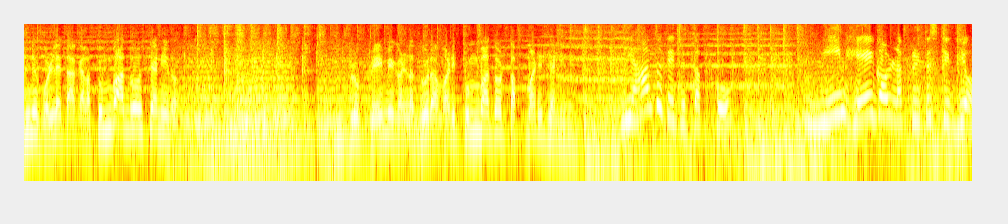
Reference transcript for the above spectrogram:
ನಿನಗೆ ಒಳ್ಳೇದಾಗಲ್ಲ ತುಂಬಾ ಅನುಭವಿಸ್ತೀಯ ನೀನು? ಇಬ್ರು ಪ್ರೇಮಿಗಳನ್ನ ದೂರ ಮಾಡಿ ತುಂಬಾ ದೊಡ್ಡ ತಪ್ಪು ಮಾಡಿದ್ಯಾ ನೀನು? ಯಾವ್ದು ತೇಜು ತಪ್ಪು? ನೀನ್ ಹೇಗೆ ಅವಳನ್ನ ಪ್ರೀತಿಸ್ತಿದ್ಯೋ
